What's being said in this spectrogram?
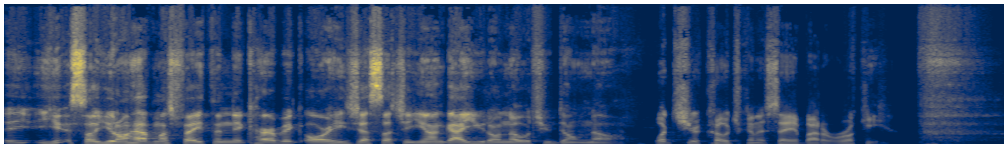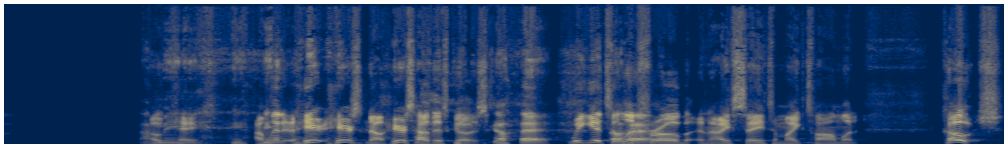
You, so you don't have much faith in Nick Herbig, or he's just such a young guy. You don't know what you don't know. What's your coach going to say about a rookie? I Okay. mean, I'm gonna here. Here's no. Here's how this goes. go ahead. We get to Go ahead. And I say to Mike Tomlin, Coach,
